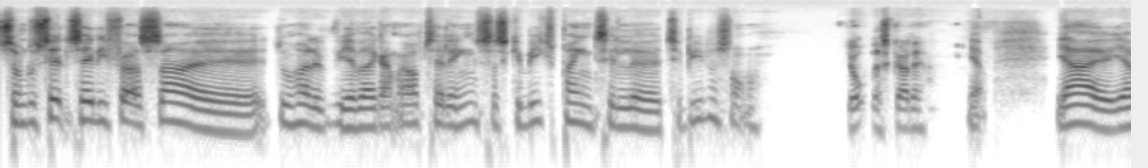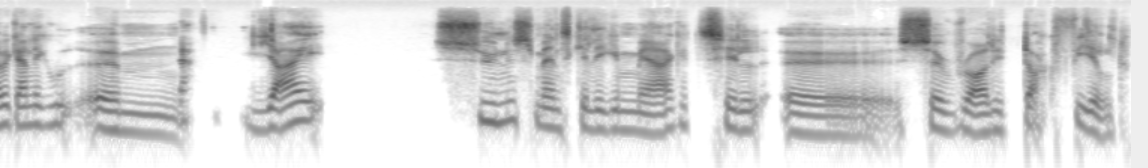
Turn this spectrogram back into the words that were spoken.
Som du selv sagde lige før, så øh, du har vi har været i gang med at optage længe, så skal vi ikke springe til, øh, til bipersoner? Jo, lad os gøre det. Ja. Jeg, øh, jeg vil gerne lægge ud. Øhm, ja. Jeg synes, man skal lægge mærke til øh, Sir Rolly Dockfield,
